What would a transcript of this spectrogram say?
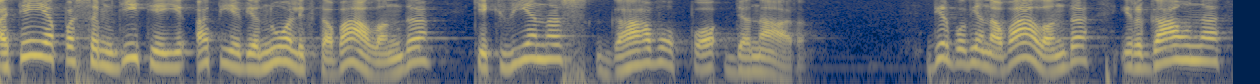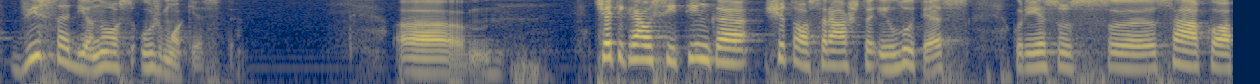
Atėję pasamdytieji apie 11 valandą kiekvienas gavo po denarą. Dirbo vieną valandą ir gauna visą dienos užmokestį. Čia tikriausiai tinka šitos rašto eilutės, kur Jėzus e, sako,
